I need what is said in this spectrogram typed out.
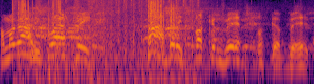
Oh my God! He flashed me. Ah, but he fucking missed like a bitch.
